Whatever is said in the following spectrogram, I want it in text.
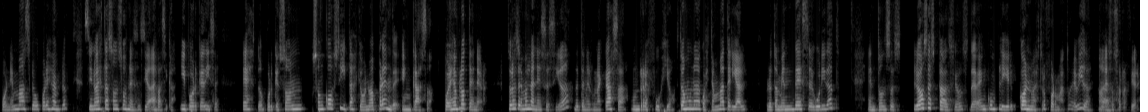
pone Maslow, por ejemplo, sino estas son sus necesidades básicas. ¿Y por qué dice esto? Porque son, son cositas que uno aprende en casa. Por ejemplo, tener. Nosotros tenemos la necesidad de tener una casa, un refugio. Esto es una cuestión material, pero también de seguridad. Entonces, los espacios deben cumplir con nuestro formato de vida, a eso se refiere.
